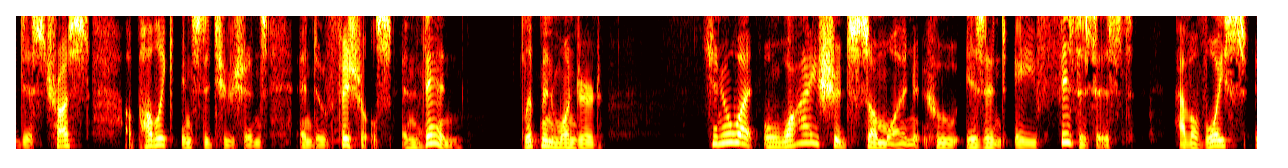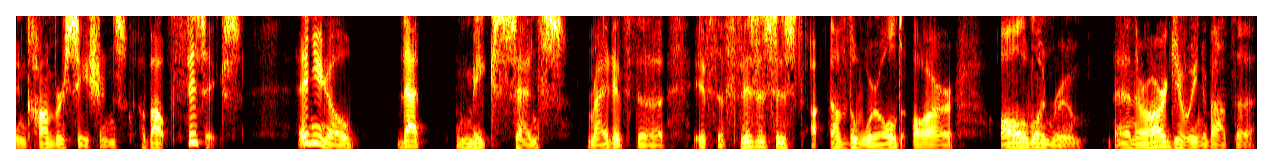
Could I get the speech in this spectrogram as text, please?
distrust of public institutions and officials. And then Lippmann wondered, you know what? Why should someone who isn't a physicist have a voice in conversations about physics? And you know, that makes sense right? If the if the physicists of the world are all in one room and they're arguing about the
